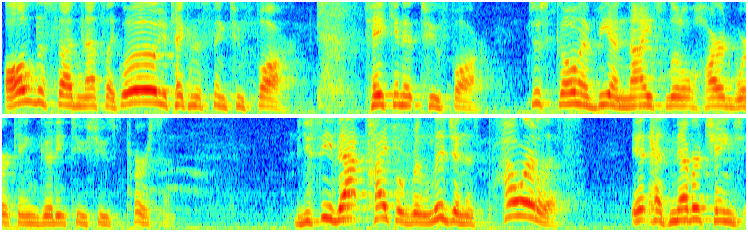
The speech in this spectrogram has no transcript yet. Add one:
All of a sudden, that's like, whoa, you're taking this thing too far. Taking it too far. Just go and be a nice little hardworking, goody two shoes person. You see, that type of religion is powerless. It has never changed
